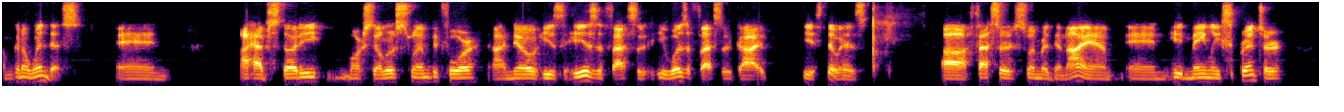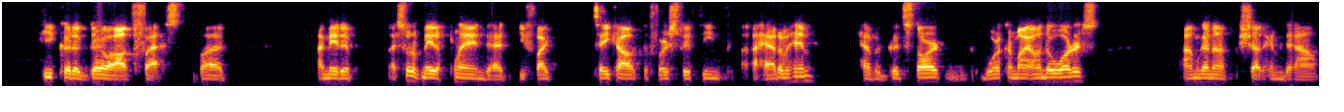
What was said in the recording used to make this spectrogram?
I'm gonna win this. And I have studied Marcelo swim before. I know he's he is a faster he was a faster guy. He still is uh, faster swimmer than I am, and he mainly sprinter. He could have go out fast, but I made a I sort of made a plan that if I take out the first 15 ahead of him, have a good start, work on my underwaters, I'm gonna shut him down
